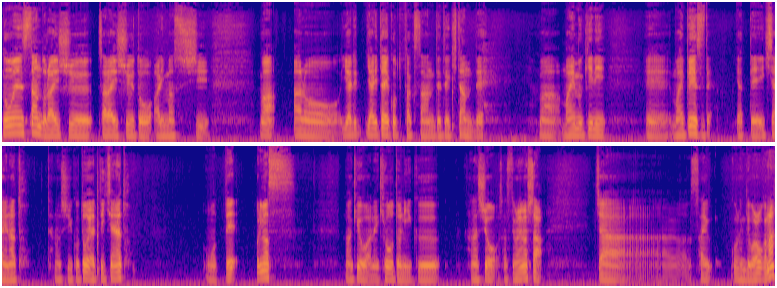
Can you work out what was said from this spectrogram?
農園スタンド来週、再来週とありますし、まああのー、やり、やりたいことたくさん出てきたんで、まあ前向きに、えー、マイペースでやっていきたいなと、楽しいことをやっていきたいなと思っております。まあ今日はね、京都に行く話をさせてもらいました。じゃあ、最後、この辺で終わろうかな。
